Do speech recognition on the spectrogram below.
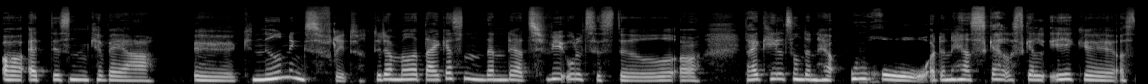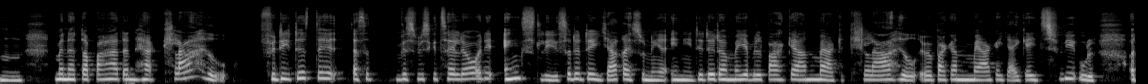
og at det sådan kan være øh, gnidningsfrit. Det der med, at der ikke er sådan den der tvivl til stede, og der er ikke hele tiden den her uro, og den her skal, skal ikke, og sådan, men at der bare er den her klarhed. Fordi det, det, altså, hvis vi skal tale over det ængstlige, så er det det, jeg resonerer ind i. Det er det der med, at jeg vil bare gerne mærke klarhed. Jeg vil bare gerne mærke, at jeg ikke er i tvivl. Og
